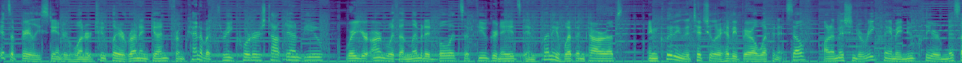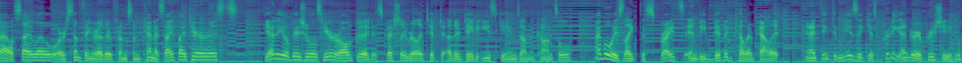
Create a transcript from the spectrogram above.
It's a fairly standard one or two player run and gun from kind of a three quarters top down view, where you're armed with unlimited bullets, a few grenades, and plenty of weapon power ups, including the titular heavy barrel weapon itself, on a mission to reclaim a nuclear missile silo or something or other from some kind of sci fi terrorists. The audio visuals here are all good, especially relative to other Data East games on the console. I've always liked the sprites and the vivid color palette, and I think the music is pretty underappreciated.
